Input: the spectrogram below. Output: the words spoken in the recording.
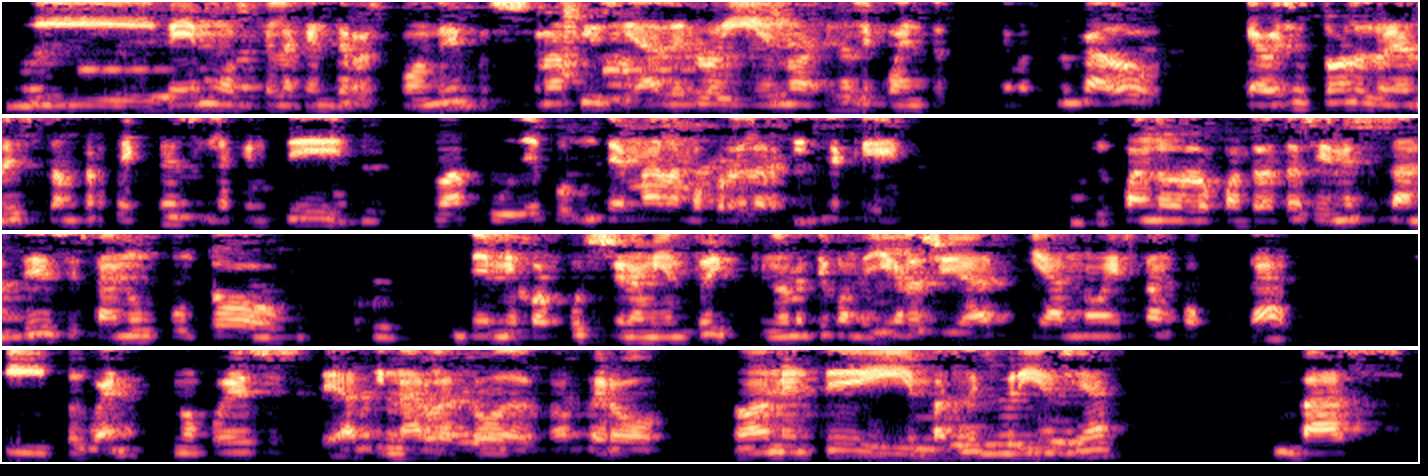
y vemos que la gente responde, pues es una felicidad verlo lleno al final de cuentas. Porque nos ha tocado que a veces todas las variables están perfectas y la gente no acude por un tema a lo mejor del artista que cuando lo contrata seis meses antes está en un punto de mejor posicionamiento y finalmente cuando llega a la ciudad ya no es tan popular. Y pues bueno, no puedes este, atinarla todas, ¿no? Pero normalmente y en base a la experiencia vas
